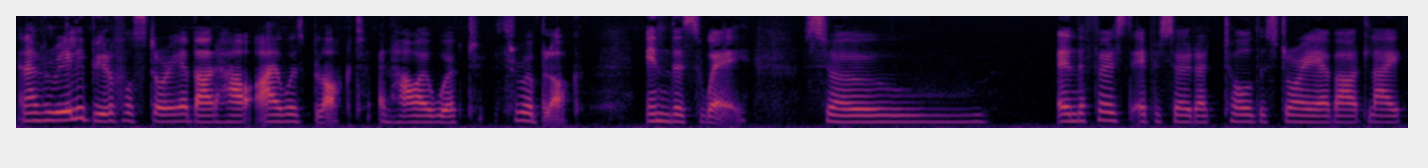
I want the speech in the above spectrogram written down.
And I have a really beautiful story about how I was blocked and how I worked through a block in this way. So in the first episode I told the story about like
